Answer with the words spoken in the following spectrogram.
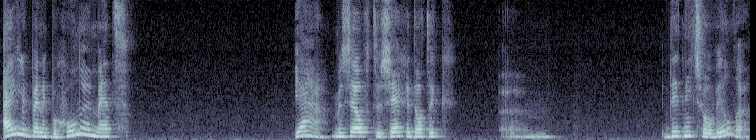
eigenlijk ben ik begonnen met ja, mezelf te zeggen dat ik um, dit niet zo wilde.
